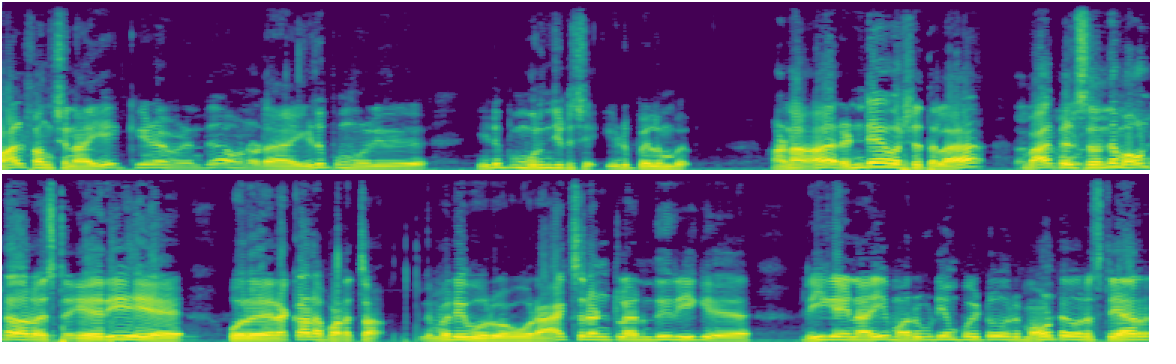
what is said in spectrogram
மால் ஃபங்க்ஷன் ஆகி கீழே விழுந்து அவனோட இடுப்பு முறி இடுப்பு முறிஞ்சிடுச்சு இடுப்பு எலும்பு. ஆனால் ரெண்டே வருஷத்தில் பேர்கில்ஸ் வந்து மவுண்ட் எவரெஸ்ட்டை ஏறி ஒரு ரெக்கார்டை படைச்சான். இந்த மாதிரி ஒரு ஒரு ஆக்சிடென்ட்ல இருந்து ரீகே ரீகைன் ஆகி மறுபடியும் போயிட்டு ஒரு மவுண்ட் எவரெஸ்ட் ஏற.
